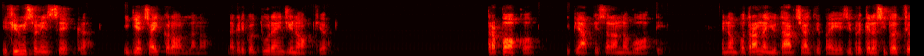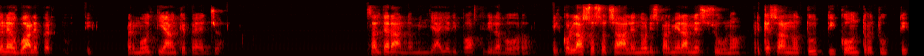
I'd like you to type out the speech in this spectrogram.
I fiumi sono in secca, i ghiacciai crollano, l'agricoltura è in ginocchio. Tra poco i piatti saranno vuoti e non potranno aiutarci altri paesi perché la situazione è uguale per tutti, per molti anche peggio. Salteranno migliaia di posti di lavoro e il collasso sociale non risparmierà nessuno perché saranno tutti contro tutti.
